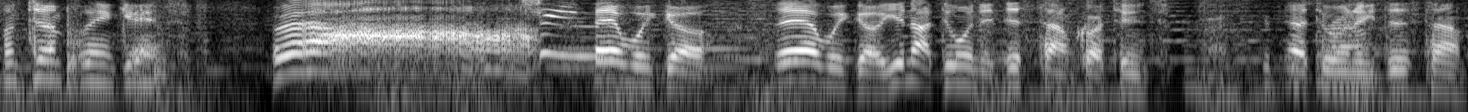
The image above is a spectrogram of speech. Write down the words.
I'm done playing games. Ah! There we go. There we go. You're not doing it this time, Cartoonz. Get You're not doing round. it this time.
